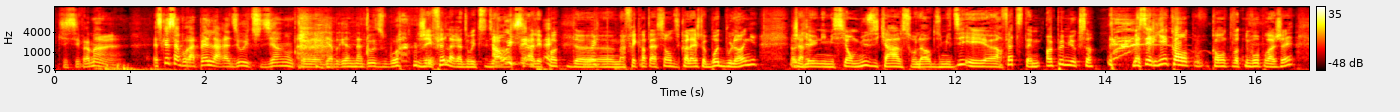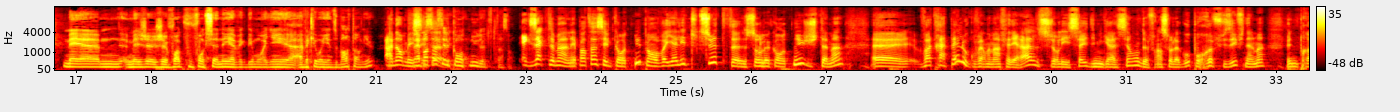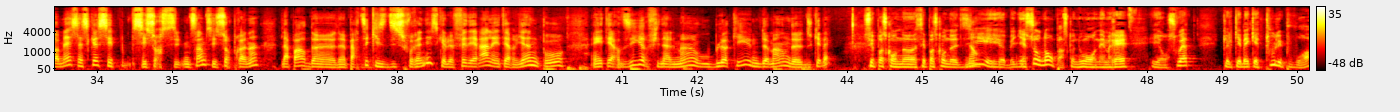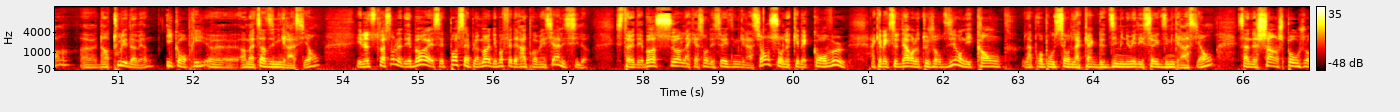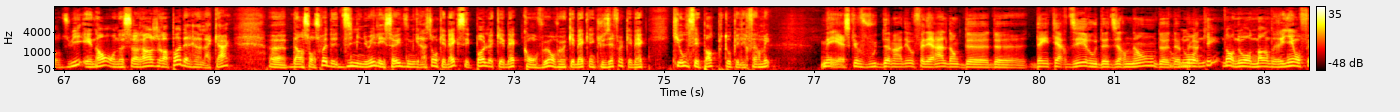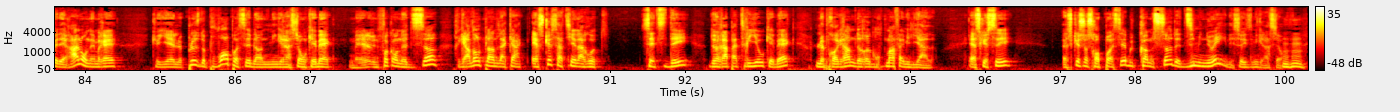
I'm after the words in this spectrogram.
C'est vraiment un... Est-ce que ça vous rappelle la radio étudiante euh, Gabriel Nadeau-Dubois? J'ai fait de la radio étudiante Ah oui, à l'époque de ma fréquentation du collège de Bois de Boulogne. J'avais une émission musicale sur l'heure du midi et euh, en fait c'était un peu mieux que ça. mais c'est rien contre contre votre nouveau projet, mais euh, mais je, je vois que vous fonctionnez avec des moyens avec les moyens du bord, tant mieux. Ah non, mais L'important c'est le contenu de toute façon. Exactement. L'important, c'est le contenu. Puis on va y aller tout de suite sur le contenu, justement. Votre appel au gouvernement fédéral sur les seuils d'immigration, de François Legault pour refuser finalement une promesse. Est-ce que c'est, c'est sur, c'est- il me semble, que c'est surprenant de la part d'un, d'un parti qui se dit souverainiste que le fédéral intervienne pour interdire finalement ou bloquer une demande de- du Québec? C'est pas ce qu'on a, c'est pas ce qu'on a dit. Et euh, ben, bien sûr non, parce que nous on aimerait et on souhaite que le Québec ait tous les pouvoirs euh, dans tous les domaines, y compris euh, en matière d'immigration. Et de toute façon, le débat, euh, c'est pas simplement un débat fédéral-provincial ici là. C'est un débat sur la question des seuils d'immigration, sur le Québec qu'on veut. À Québec solidaire, on l'a toujours dit, on est contre la proposition de la CAQ de diminuer les seuils d'immigration. Ça ne change pas aujourd'hui. Et non, on ne se rangera pas derrière la CAQ euh, dans son souhait de diminuer les seuils d'immigration au Québec. C'est pas le Québec qu'on veut. On veut un Québec inclusif, un Québec qui ouvre ses portes plutôt que les refermer. Mais est-ce que vous demandez au fédéral donc de, de- d'interdire ou de dire non, de, de Nous, on- bloquer? non, nous, on demande rien au fédéral. On aimerait qu'il y ait le plus de pouvoir possible en immigration au Québec. Mais une fois qu'on a dit ça, regardons le plan de la CAQ. Est-ce que ça tient la route? Cette idée de rapatrier au Québec le programme de regroupement familial? Est-ce que c'est, est-ce que ce sera possible comme ça de diminuer les seuils d'immigration?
